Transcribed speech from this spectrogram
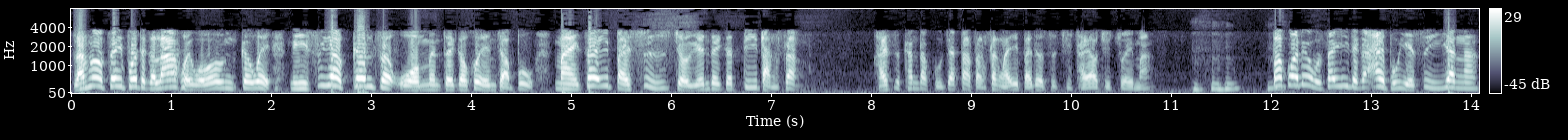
然后这一波这个拉回，我问各位，你是要跟着我们这个会员脚步买在一百四十九元的一个低档上，还是看到股价大涨上来一百六十几才要去追吗？包括六五三一这个爱普也是一样啊。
